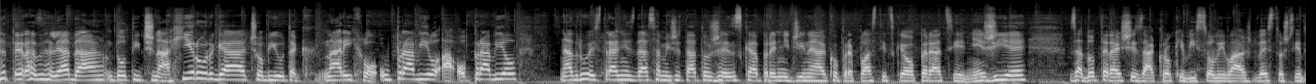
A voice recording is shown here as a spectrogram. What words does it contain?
teraz hľadá dotyčná chirurga, čo by ju tak narýchlo upravil a opravil. Na druhej strane zdá sa mi, že táto ženská pre nič iné ako pre plastické operácie nežije. Za doterajšie zákroky vysolila až 240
